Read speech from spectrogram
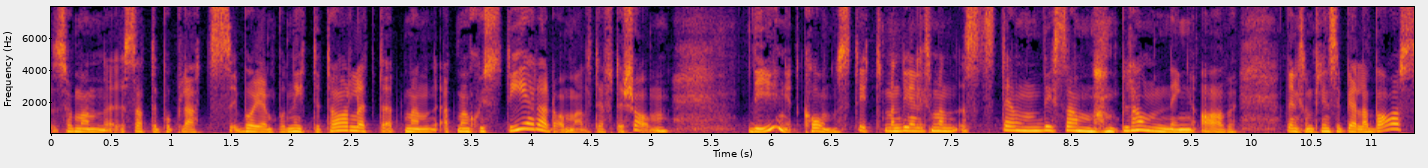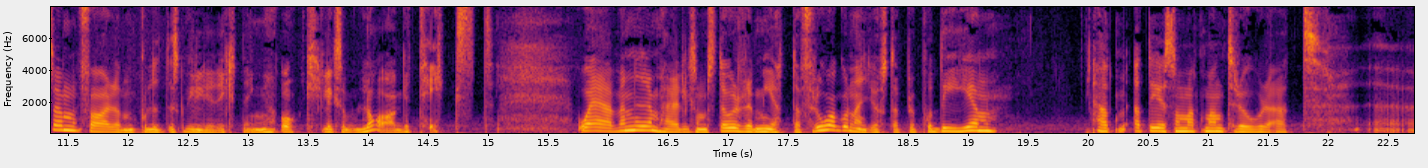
som man satte på plats i början på 90-talet, att man, att man justerar dem allt eftersom. Det är ju inget konstigt men det är liksom en ständig sammanblandning av den liksom principiella basen för en politisk viljeriktning och liksom lagtext. Och även i de här liksom större metafrågorna just apropå DN att, att det är som att man tror att Eh,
